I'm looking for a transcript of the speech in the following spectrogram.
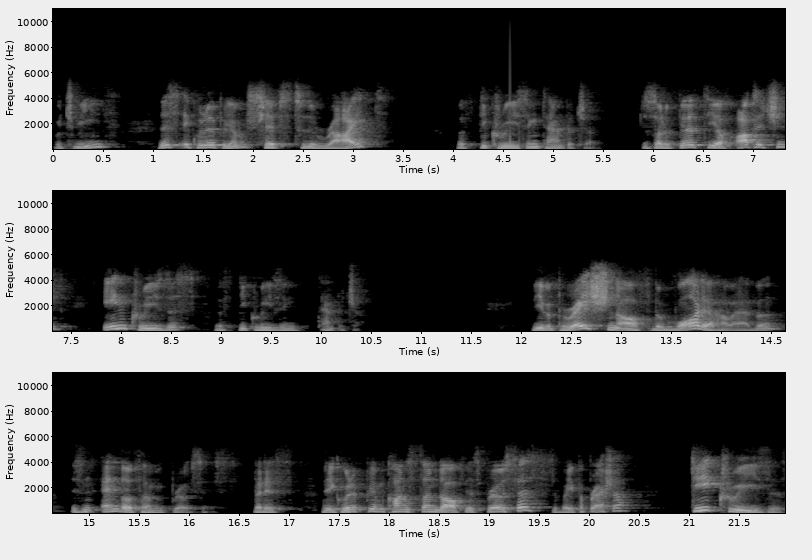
which means this equilibrium shifts to the right with decreasing temperature. The solubility of oxygen increases with decreasing temperature. The evaporation of the water, however, is an endothermic process. That is, the equilibrium constant of this process, the vapor pressure, decreases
